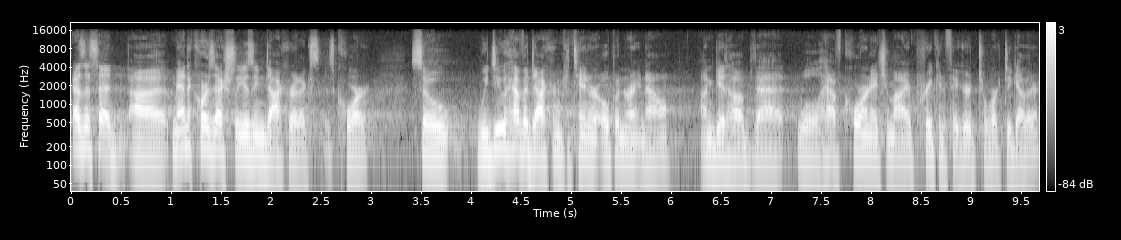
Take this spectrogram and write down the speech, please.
as I said, uh, Manticore is actually using Docker at its, core. So we do have a Docker container open right now on GitHub that will have core and HMI pre-configured to work together.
